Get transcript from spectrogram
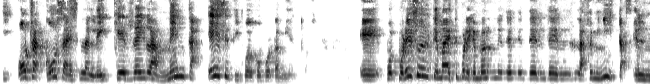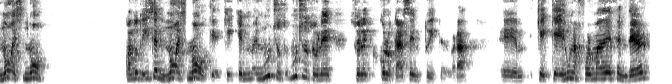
y otra cosa es la ley que reglamenta ese tipo de comportamientos. Eh, por, por, eso el tema este, por ejemplo, de, de, las feministas, el no es no. Cuando te dicen no es no, que, que, en muchos, muchos suele, suele colocarse en Twitter, ¿verdad? Eh, que, que, es una forma de defender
